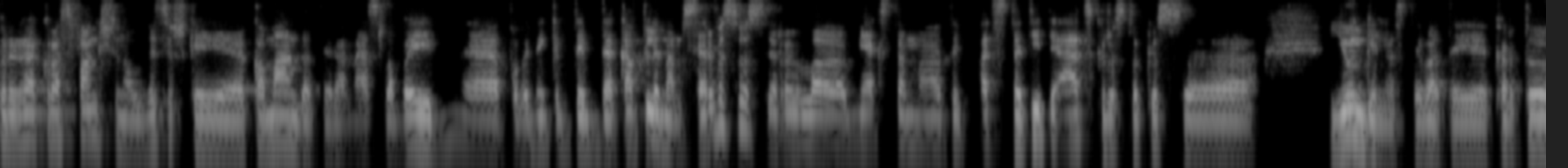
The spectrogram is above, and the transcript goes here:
kur yra cross-functional visiškai komanda. Tai yra mes labai, pavadinkim taip, dekaplinam servisus ir mėgstam taip atstatyti atskirus tokius junginius. Tai va, tai kartu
